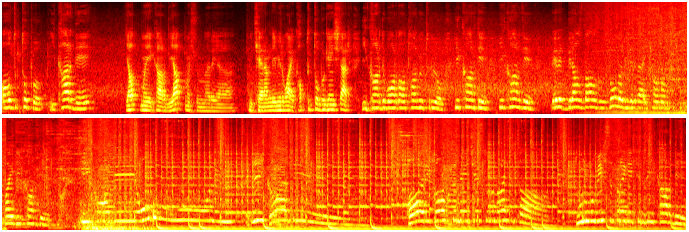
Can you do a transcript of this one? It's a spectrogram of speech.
Aldık topu. Icardi. Yapma Icardi. Yapma şunları ya. Kerem Demirbay kaptık topu gençler. Icardi bu arada hata götürüyor. Icardi, Icardi. Evet biraz daha hızlı olabilir belki ama. Haydi Icardi. Icardi. O gol. Icardi. Harika attı Manchester United'a. Durumu 1-0'a getirdi Icardi.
